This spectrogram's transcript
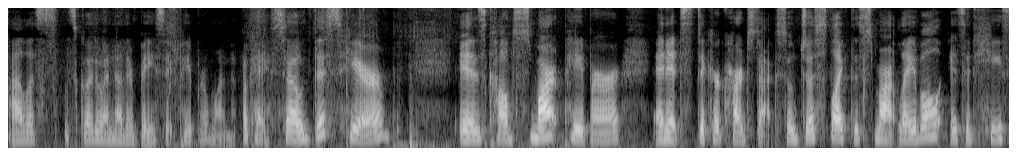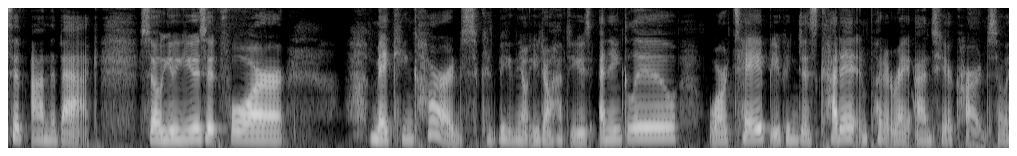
Uh, let's, let's go to another basic paper one. Okay, so this here is called Smart Paper and it's sticker cardstock. So just like the Smart Label, it's adhesive on the back. So you use it for making cards. You know, you don't have to use any glue or tape. You can just cut it and put it right onto your card. So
